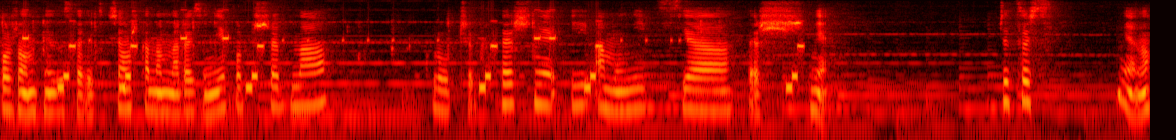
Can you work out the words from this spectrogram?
porządnie zostawiać. Książka nam na razie niepotrzebna. Kluczyk też nie i amunicja też nie. Czy coś... Nie, no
